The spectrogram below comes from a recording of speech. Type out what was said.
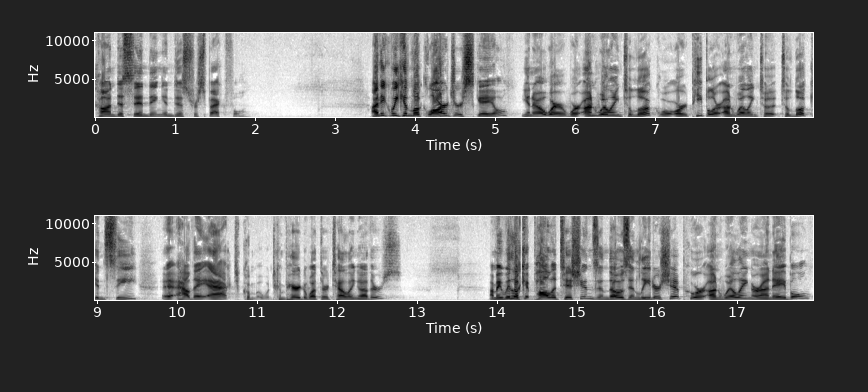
condescending, and disrespectful. I think we can look larger scale, you know, where we're unwilling to look or, or people are unwilling to, to look and see uh, how they act com- compared to what they're telling others. I mean, we look at politicians and those in leadership who are unwilling or unable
